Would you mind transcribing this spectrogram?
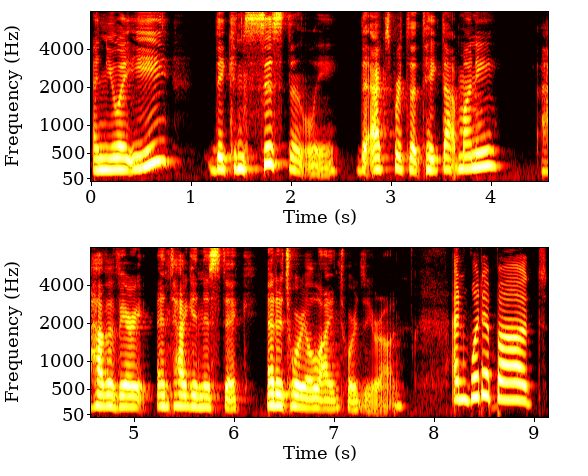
and uae they consistently the experts that take that money have a very antagonistic editorial line towards iran and what about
